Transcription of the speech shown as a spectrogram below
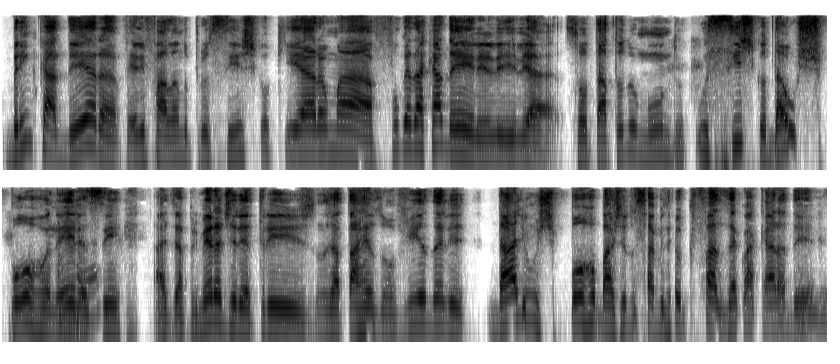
brincadeira, ele falando pro Cisco que era uma fuga da cadeia, ele, ele ia soltar todo mundo. O Cisco dá um esporro nele, Uhum. assim, a, a primeira diretriz já tá resolvida, ele dá-lhe um esporro, o Bashir não sabe nem o que fazer com a cara dele.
